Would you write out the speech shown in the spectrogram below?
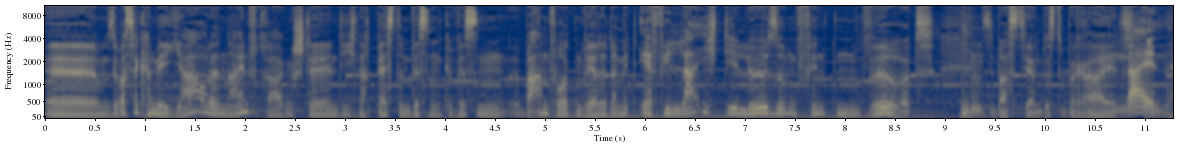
Ähm, Sebastian kann mir Ja- oder Nein-Fragen stellen, die ich nach bestem Wissen und Gewissen beantworten werde, damit er vielleicht die Lösung finden wird. Sebastian, bist du bereit? Nein.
